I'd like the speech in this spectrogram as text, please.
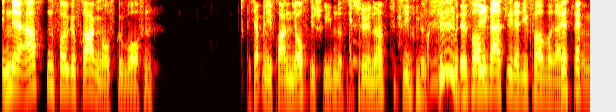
in der ersten Folge Fragen aufgeworfen. Ich habe mir die Fragen nie aufgeschrieben, das ist schön, ne? Deswegen, deswegen, da ist wieder die Vorbereitung.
